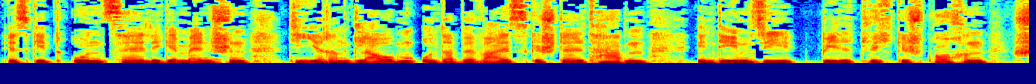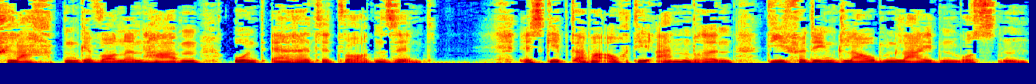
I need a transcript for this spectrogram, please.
es gibt unzählige Menschen, die ihren Glauben unter Beweis gestellt haben, indem sie, bildlich gesprochen, Schlachten gewonnen haben und errettet worden sind. Es gibt aber auch die anderen, die für den Glauben leiden mussten.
